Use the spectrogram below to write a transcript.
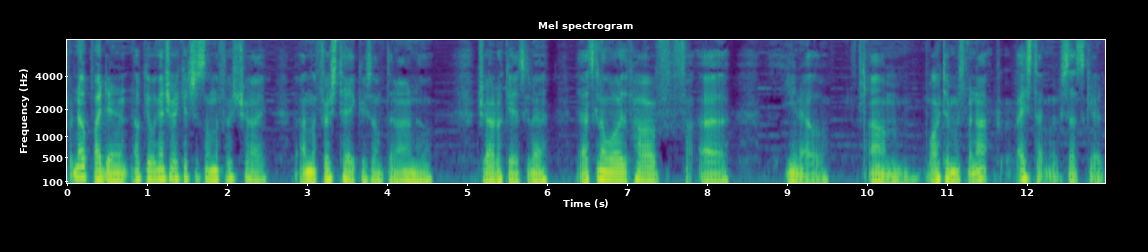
But nope, I didn't. Okay, we're gonna try to catch this on the first try, on the first take or something. I don't know. Drought. Okay, it's gonna. That's gonna lower the power of. Uh, you know, um, water moves, but not ice type moves. That's good.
